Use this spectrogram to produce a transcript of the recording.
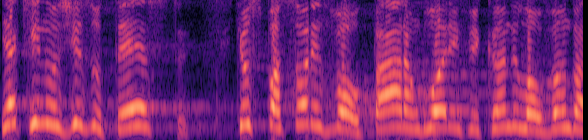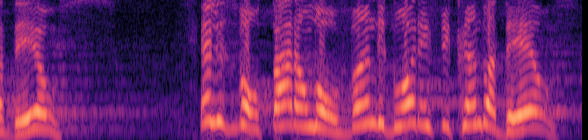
E aqui nos diz o texto que os pastores voltaram glorificando e louvando a Deus. Eles voltaram louvando e glorificando a Deus,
